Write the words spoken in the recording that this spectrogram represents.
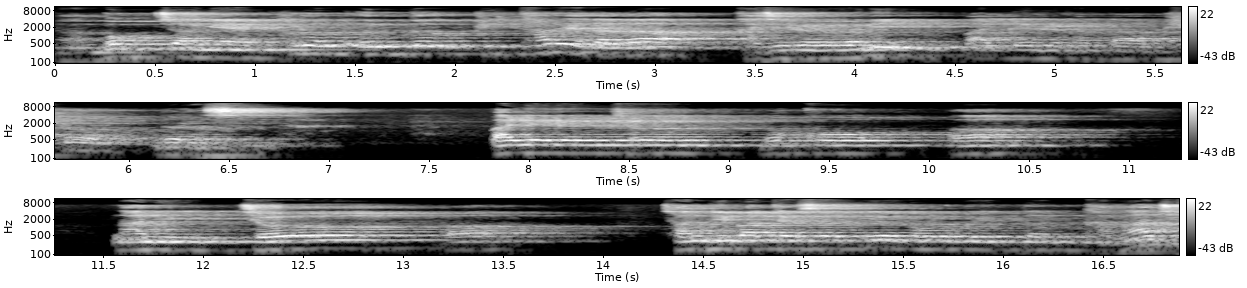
어, 목장의 푸른 언덕 비탈에다가 가지런히 빨래를 갖다 펴 넣었습니다. 빨래를 저 놓고 어, 나니 저 어, 잔디밭에서 뛰어놀고 있던 강아지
